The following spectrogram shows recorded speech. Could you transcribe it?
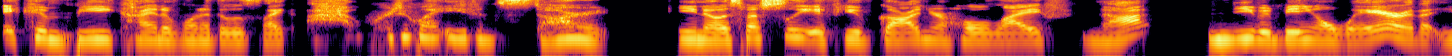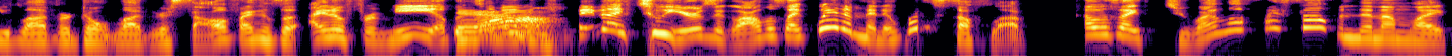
it can be kind of one of those like, ah, where do I even start? You know, especially if you've gone your whole life not even being aware that you love or don't love yourself. Right. Because uh, I know for me, up until maybe, maybe like two years ago, I was like, wait a minute, what is self love? I was like, do I love myself? And then I'm like,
